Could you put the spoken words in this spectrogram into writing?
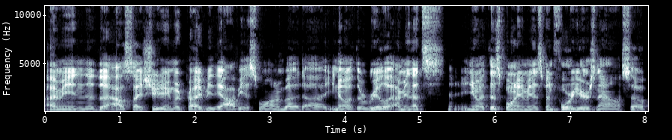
I mean, the outside shooting would probably be the obvious one, but uh, you know, the real. I mean, that's you know, at this point, I mean, it's been four years now, so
